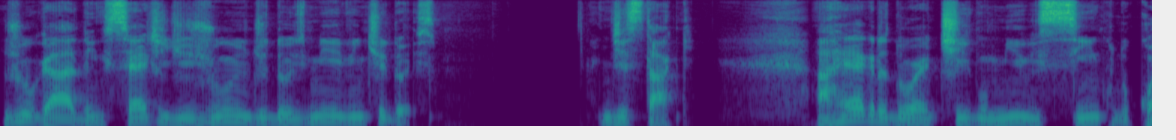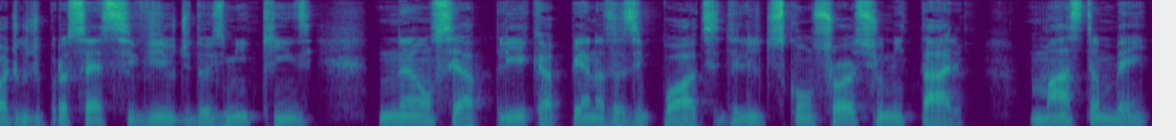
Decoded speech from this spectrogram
Julgado em 7 de junho de 2022. Destaque. A regra do artigo 1005 do Código de Processo Civil de 2015 não se aplica apenas às hipóteses de litisconsórcio unitário, mas também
